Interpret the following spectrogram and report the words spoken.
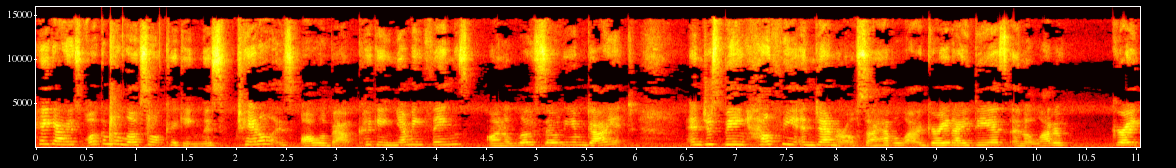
Hey guys, welcome to Low Salt Cooking. This channel is all about cooking yummy things on a low sodium diet and just being healthy in general. So I have a lot of great ideas and a lot of great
